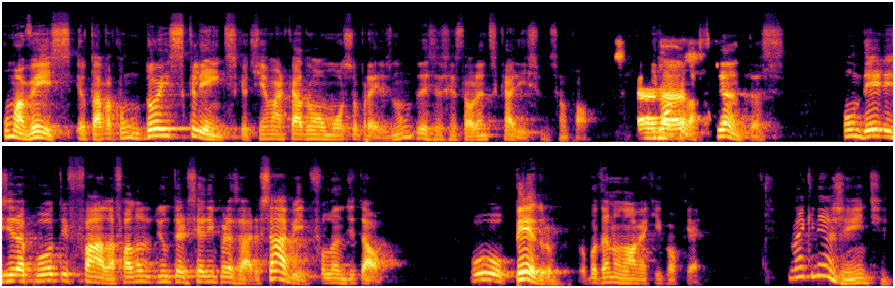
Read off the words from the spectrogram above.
uma vez eu estava com dois clientes que eu tinha marcado um almoço para eles, num desses restaurantes caríssimos de São Paulo. Uhum. E lá pelas tantas, um deles vira para o outro e fala, falando de um terceiro empresário, sabe, fulano de tal, o Pedro, estou botando um nome aqui qualquer, não é que nem a gente.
